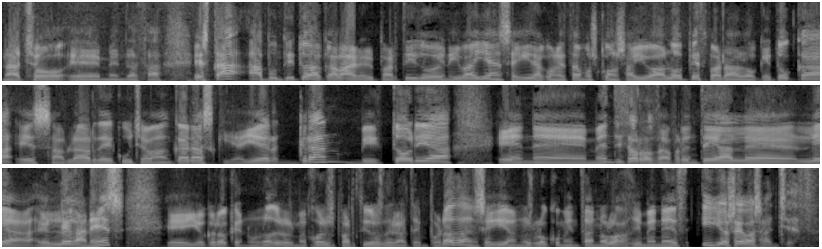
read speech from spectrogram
Nacho eh, Mendaza. Está a puntito de acabar el partido en Ibaya. Enseguida conectamos con Sayoa López para lo que toca es hablar de Cuchabán Karaski. Ayer, gran victoria en eh, Mendizorroza frente al eh, el Leganés. Eh, yo creo que en uno de los mejores partidos de la temporada. Enseguida nos lo comentan Olga Jiménez y Joseba Sánchez.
